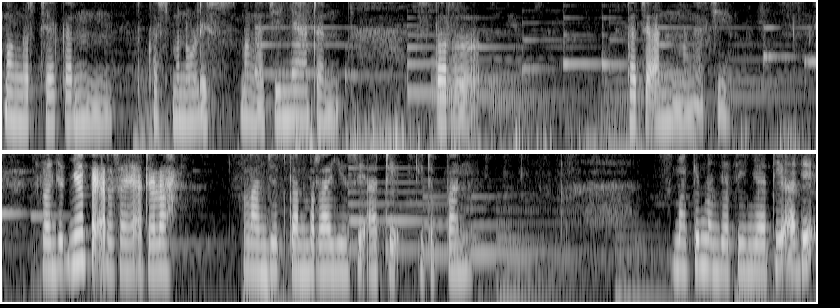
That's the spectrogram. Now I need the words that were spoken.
mengerjakan tugas menulis mengajinya dan store bacaan mengaji. Selanjutnya PR saya adalah melanjutkan merayu si adik di depan. Semakin menjadi-jadi adik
